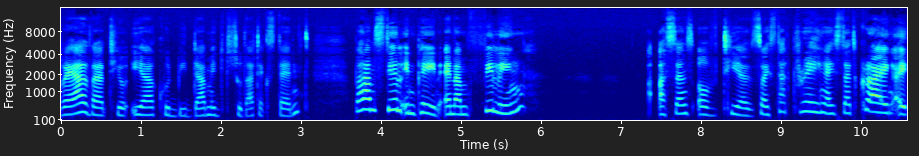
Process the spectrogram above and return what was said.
rare that your ear could be damaged to that extent but I'm still in pain and I'm feeling a sense of tears. So I start praying, I start crying. I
